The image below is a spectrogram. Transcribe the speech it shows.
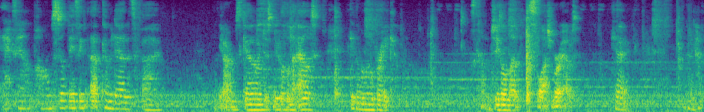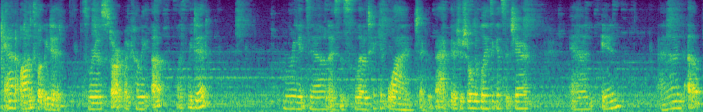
Exhale, palms still facing up, coming down, it's five. Let the arms go and just noodle them out. Give them a little break. Just kind of jiggle them up, slosh them around. Okay. We're gonna add on to what we did. So we're gonna start by coming up like we did. Bring it down nice and slow. Take it wide. Check the back. There's your shoulder blades against the chair. And in and up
